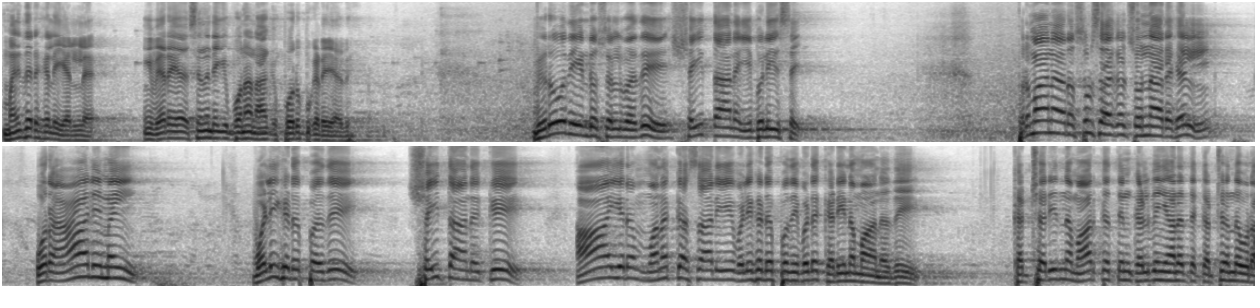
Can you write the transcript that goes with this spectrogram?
மனிதர்களை அல்ல. இங்கே வேற சிந்தனைக்கு போனால் நாங்கள் பொறுப்பு கிடையாது. விரோதி என்று சொல்வது ஷைத்தான இபிலீசை பிரமாண ரசூல் சார்கள் சொன்னார்கள் ஒரு ஆலிமை வழிகெடுப்பது ஷைத்தானுக்கு ஆயிரம் வணக்கசாலியை வழிகெடுப்பதை விட கடினமானது. கற்றறிந்த மார்க்கத்தின் கல்வி ஞானத்தை கற்றிருந்த ஒரு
